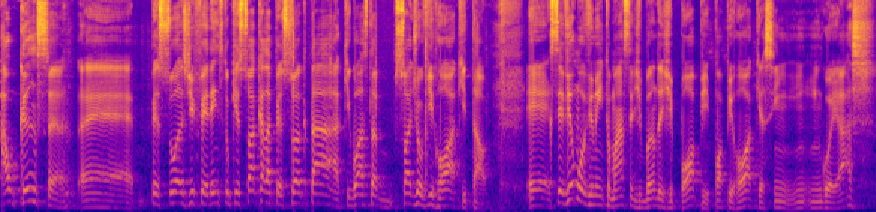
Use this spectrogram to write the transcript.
alcança é, pessoas diferentes do que só aquela pessoa que, tá, que gosta só de ouvir rock e tal. É, você vê um movimento massa de bandas de pop, pop rock, assim, em, em Goiás?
